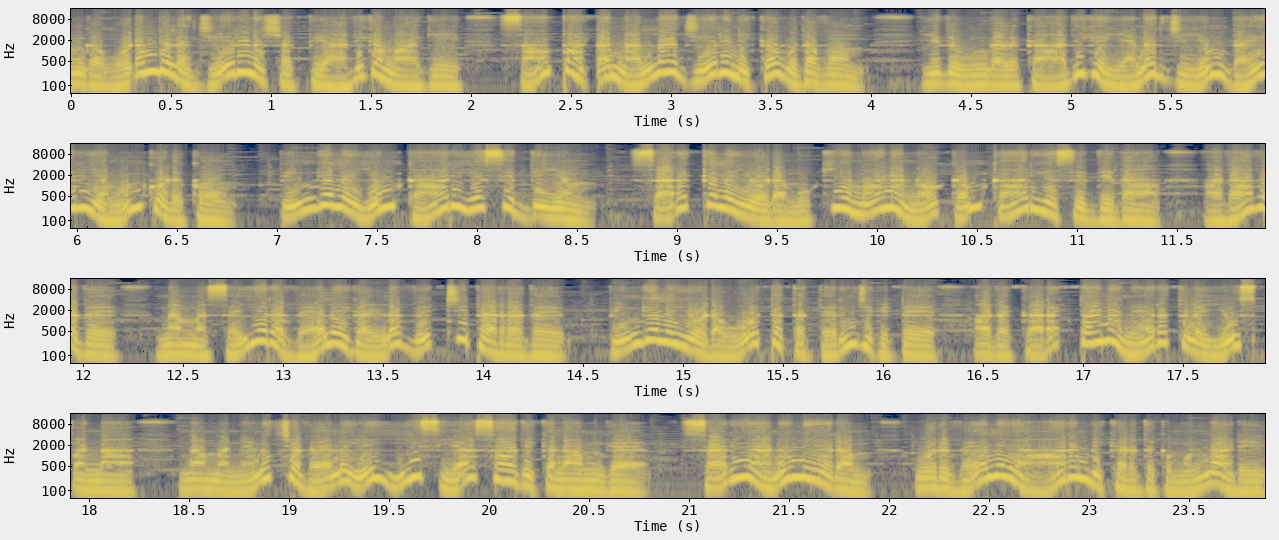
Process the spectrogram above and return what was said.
உங்க உடம்புல ஜீரண சக்தி அதிகமாகி சாப்பாட்டை நல்லா ஜீரணிக்க உதவும். இது உங்களுக்கு அதிக எனர்ஜியும் தைரியமும் கொடுக்கும். பிங்கலையும் காரிய சித்தியும். சரக்கலையோட முக்கியமான நோக்கம் காரிய சித்தி தான். அதாவது நம்ம செய்யற வேலைகள்ல வெற்றி பெறது. பிங்கலையோட ஓட்டத்தை தெரிஞ்சுக்கிட்டு அதை கரெக்டான நேரத்துல யூஸ் பண்ணா நம்ம நினைச்ச வேலையை ஈஸியா சாதிக்கலாம்ங்க. சரியான நேரம். ஒரு வேலையை ஆரம்பிக்கிறதுக்கு முன்னாடி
